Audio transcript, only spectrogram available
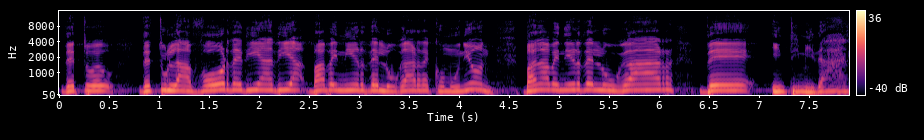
de tu, de tu labor de día a día, va a venir del lugar de comunión, van a venir del lugar de intimidad.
